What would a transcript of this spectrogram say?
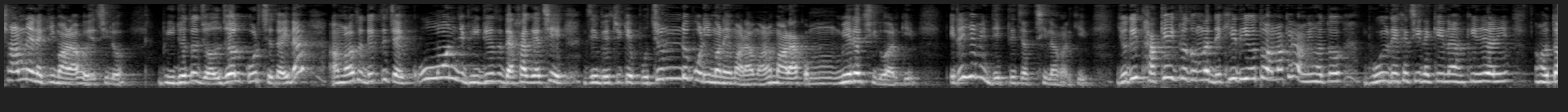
সামনে নাকি মারা হয়েছিল। ভিডিও তো জল করছে, তাই না? আমরা তো দেখতে চাই, কোন ভিডিওতে দেখা গেছে যে বেচুকে প্রচণ্ড পরিমাণে মারা মারা মারা মেরেছিল আর কি। এটাই আমি দেখতে চাচ্ছিলাম আর কি। যদি থাকে একটু তোমরা দেখিয়ে দিও তো আমাকে, আমি হয়তো ভুল দেখেছি নাকি না, কি জানি। হয়তো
